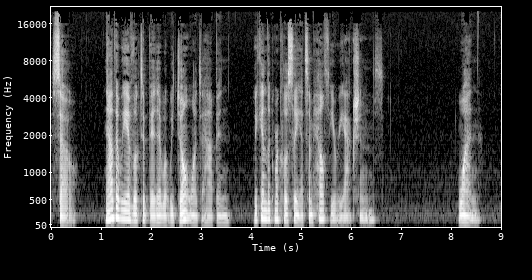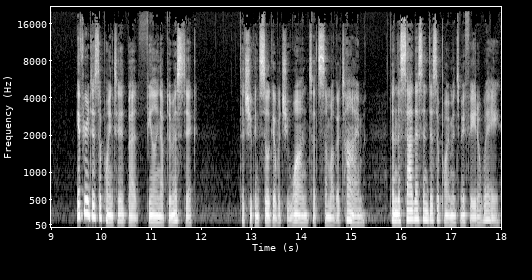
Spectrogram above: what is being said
So, now that we have looked a bit at what we don't want to happen, we can look more closely at some healthy reactions. 1. If you're disappointed but feeling optimistic that you can still get what you want at some other time, then the sadness and disappointment may fade away.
